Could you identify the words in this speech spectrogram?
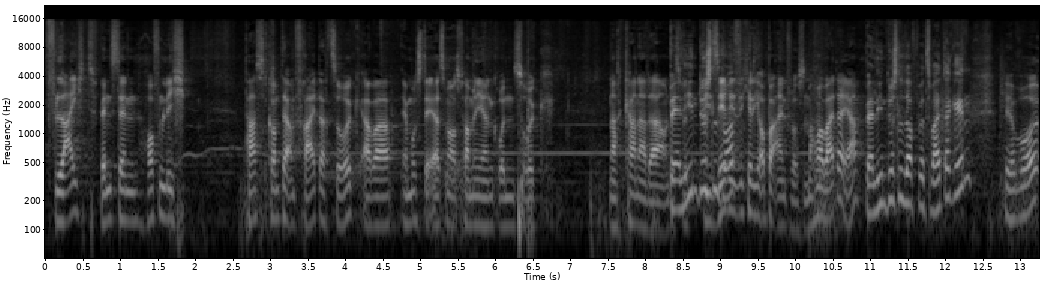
Vielleicht, wenn es denn hoffentlich passt, kommt er am Freitag zurück, aber er musste erstmal aus familiären Gründen zurück nach Kanada. Und das Berlin, wird die Serie Düsseldorf? sicherlich auch beeinflussen. Machen wir weiter, ja? Berlin-Düsseldorf wird es weitergehen. Jawohl.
